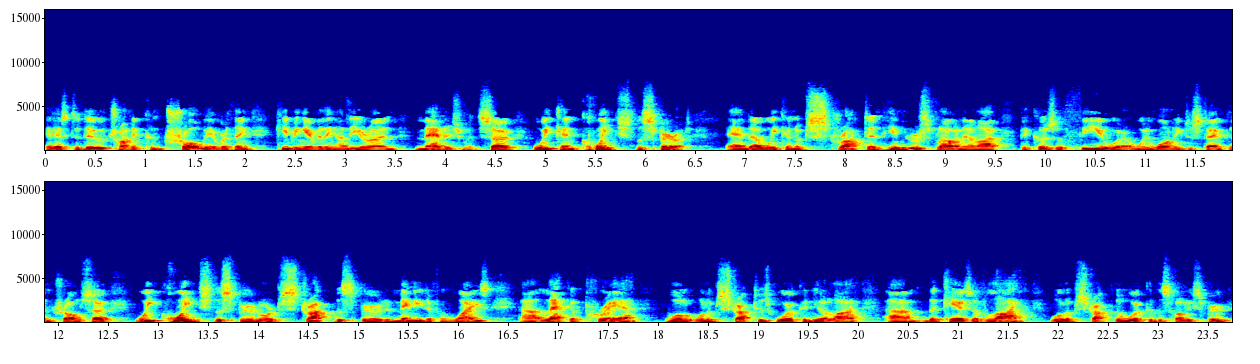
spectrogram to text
It has to do with trying to control everything, keeping everything under your own management. So we can quench the Spirit and uh, we can obstruct and hinder his flow in our life because of fear. We're, we're wanting to stay in control. So we quench the spirit or obstruct the spirit in many different ways. Uh, lack of prayer will, will obstruct his work in your life. Um, the cares of life will obstruct the work of this Holy Spirit.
